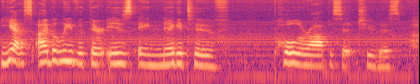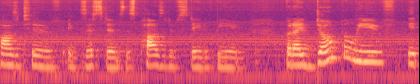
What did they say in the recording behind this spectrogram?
yes, I believe that there is a negative polar opposite to this positive existence, this positive state of being. But I don't believe it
